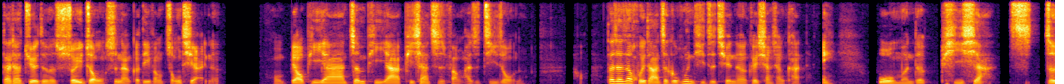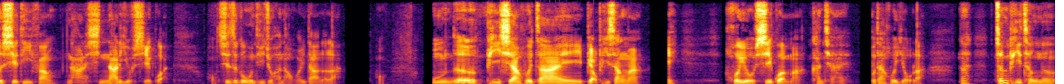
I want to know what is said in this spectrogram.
大家觉得水肿是哪个地方肿起来呢？哦，表皮呀、真皮呀、皮下脂肪还是肌肉呢？好，大家在回答这个问题之前呢，可以想想看，哎，我们的皮下。这些地方哪哪里有血管？哦，其实这个问题就很好回答了啦。哦，我们的皮下会在表皮上吗？诶，会有血管吗？看起来不太会有啦。那真皮层呢？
